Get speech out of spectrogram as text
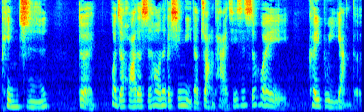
品质，对，或者滑的时候那个心理的状态，其实是会可以不一样的。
